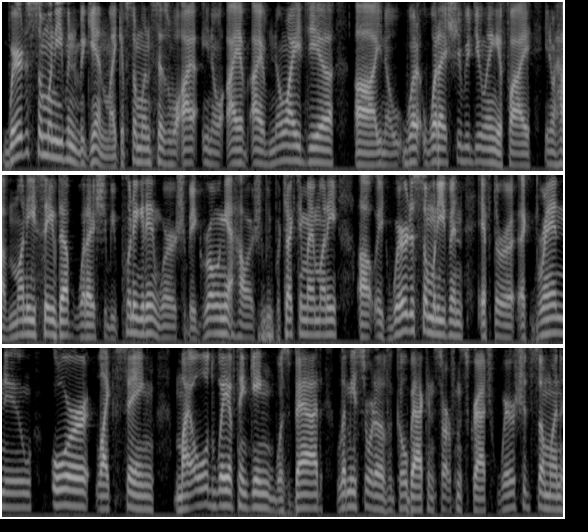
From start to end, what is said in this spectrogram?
where does someone even begin? Like if someone says, "Well, I, you know, I have I have no idea, uh, you know, what what I should be doing if I, you know, have money saved up, what I should be putting it in, where I should be growing it, how I should be protecting my money." Uh, like where does someone even, if they're like brand new or like saying my old way of thinking was bad, let me sort of go back and start from scratch. Where should someone,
